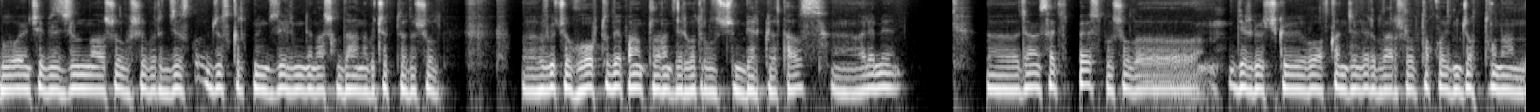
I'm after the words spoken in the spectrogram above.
бул боюнча биз жылына ушул ушу бир жүз кырк миң жүз элүү миңден ашык даана көчөттөрдү ушул э, өзгөчө кооптуу деп аныкталган жерге отургузуш үчүн берип келатабыз. Ал эми э, жана сиз айтып атпайбызбы ушул э, жер көчкү болуп аткан жерлер булар ошол токойдун жоктугунан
